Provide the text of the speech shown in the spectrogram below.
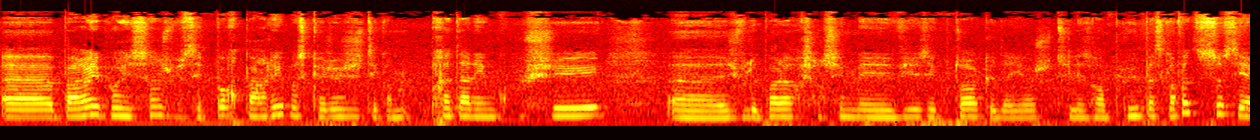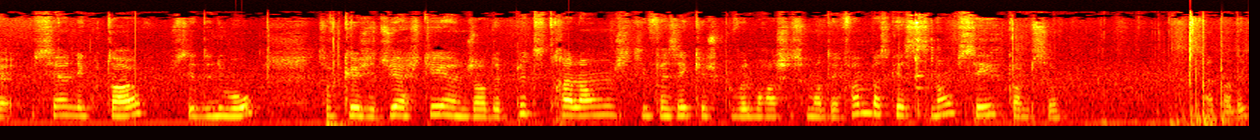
Euh, pareil pour les soirs, je ne sais pas reparler parce que là j'étais comme prête à aller me coucher. Euh, je voulais pas aller rechercher mes vieux écouteurs que d'ailleurs j'utiliserai plus. Parce qu'en fait, ça c'est un écouteur, c'est de nouveau. Sauf que j'ai dû acheter un genre de petite rallonge qui faisait que je pouvais le brancher sur mon téléphone parce que sinon c'est comme ça. Attendez.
